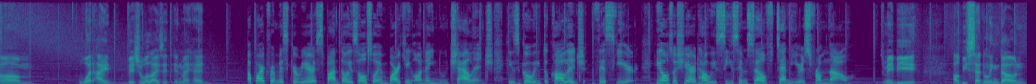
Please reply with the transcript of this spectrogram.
um, what I visualize it in my head. Apart from his career, Espanto is also embarking on a new challenge. He's going to college this year. He also shared how he sees himself 10 years from now. Maybe I'll be settling down,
